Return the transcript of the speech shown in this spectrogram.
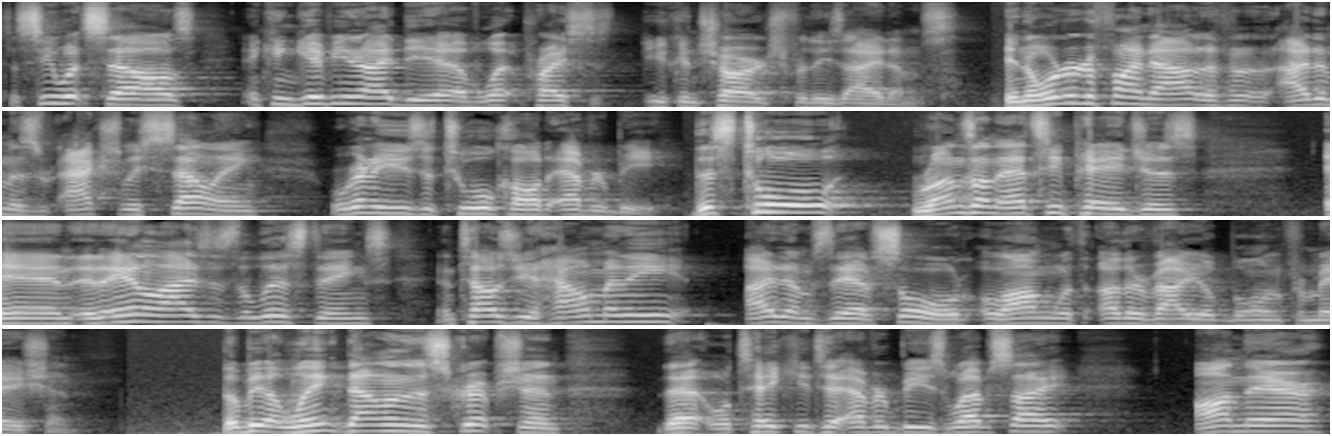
to see what sells and can give you an idea of what price you can charge for these items. In order to find out if an item is actually selling, we're going to use a tool called Everbee. This tool runs on Etsy pages and it analyzes the listings and tells you how many items they have sold along with other valuable information. There'll be a link down in the description that will take you to Everbee's website. On there,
